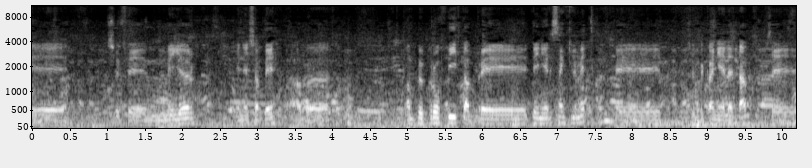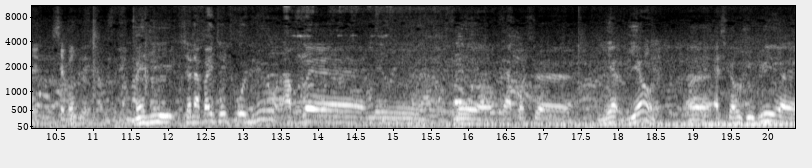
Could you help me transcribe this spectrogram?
Et je fais meilleur en échappée. Un peu profit après tenir 5 km et je peux gagner l'étape. C'est- bon. Mais dis, ça n'a pas été trop dur après les, les- la côte euh, hier. hier. Euh, est-ce qu'aujourd'hui, euh,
